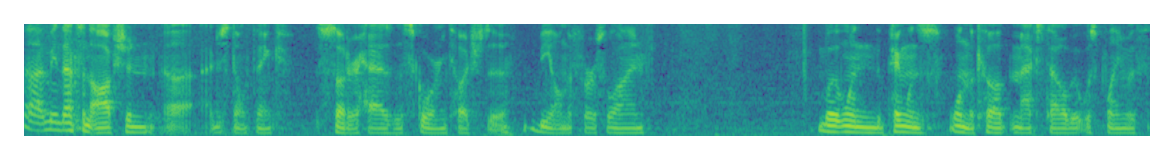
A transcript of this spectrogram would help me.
Uh, I mean, that's an option. Uh, I just don't think Sutter has the scoring touch to be on the first line. But when the Penguins won the cup, Max Talbot was playing with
